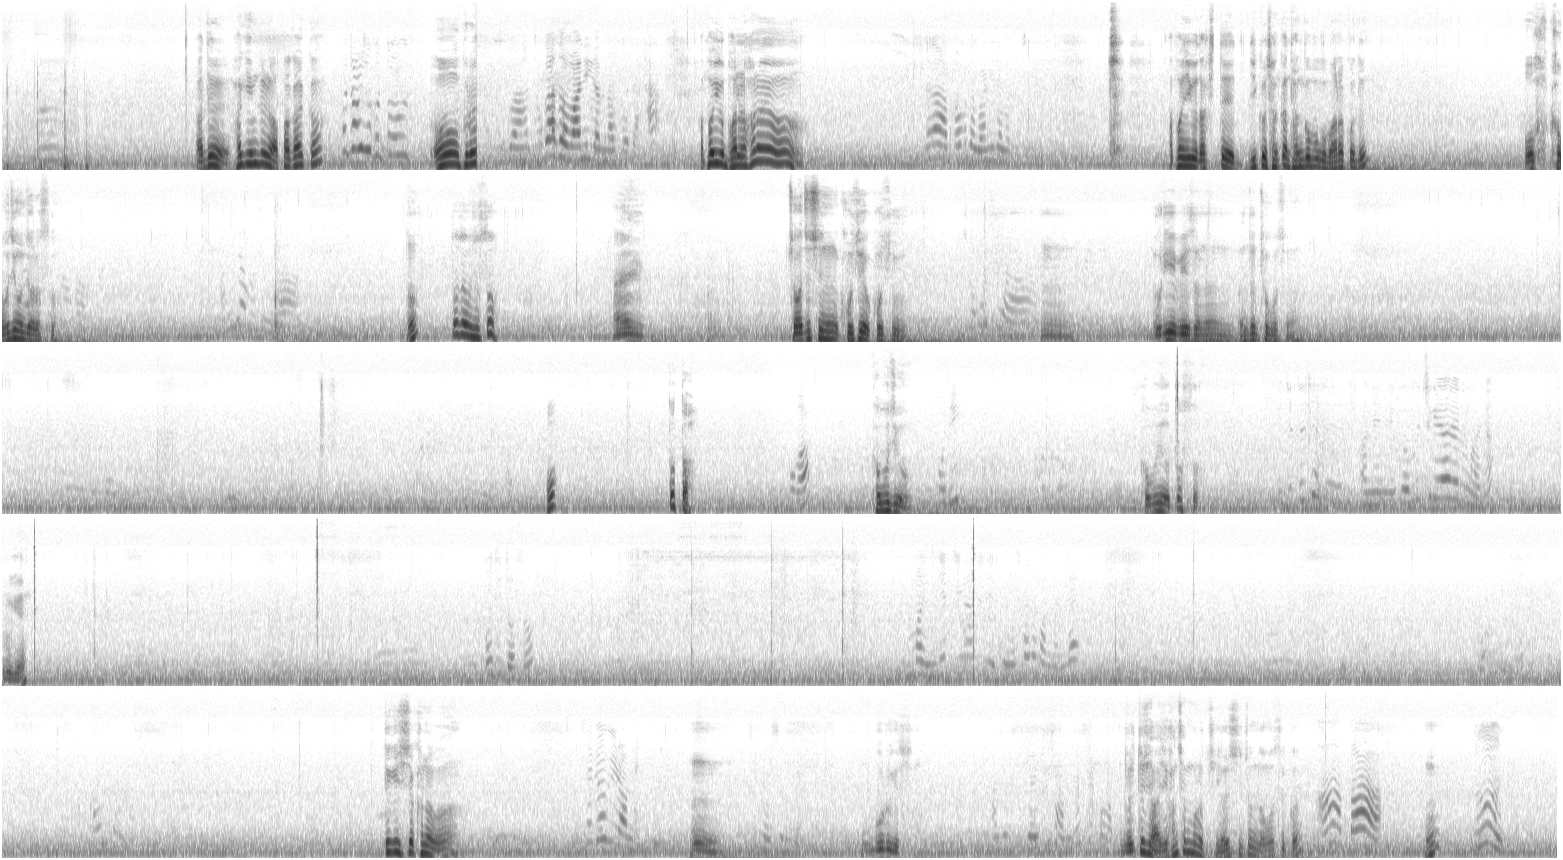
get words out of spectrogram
아들 하기 힘들면 아빠가 할까? 화장실 갔다 올 어 그래 누가 누가 더 많이 잡나 보다. 아, 아빠 이거 바늘 하나야 내가 아빠보다 많이 잡았지. 아빠 이거 낚싯대 니거 잠깐 담궈보고 말았거든? 어 갑오징어인 줄 알았어. 어? 또 잡으셨어? 아이 저 아저씨는 고수야 고수 초고수야. 음 우리에 비해서는 완전 초고수야 떴다 뭐가? 갑오징어 어디? 갑오징어 떴어 이제 뜰 텐데. 아니 아니 그거 훌치게 해야 되는 거 아니야? 그러게 어디 떴어? 엄마 인제 찌면서 그거 사러 갔는데 뜨기 시작하나 봐 새벽이라며 응? 모르겠어. 아직 12시 안 됐을 것 같아 12시 아직 한참 멀었지. 10시 좀 넘었을걸? 아 아빠 응? 눈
